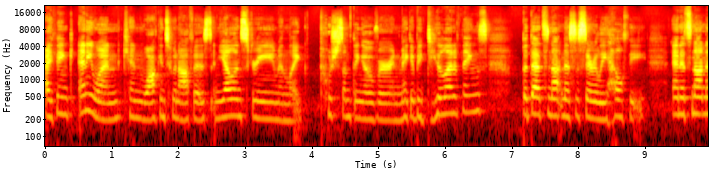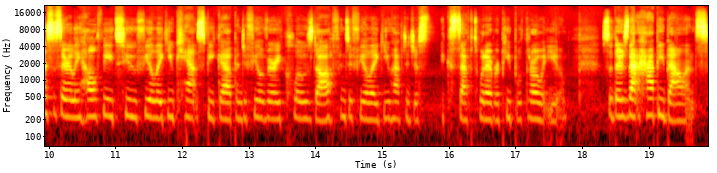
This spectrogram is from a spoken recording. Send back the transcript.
I think anyone can walk into an office and yell and scream and like push something over and make a big deal out of things, but that's not necessarily healthy. And it's not necessarily healthy to feel like you can't speak up and to feel very closed off and to feel like you have to just accept whatever people throw at you. So there's that happy balance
